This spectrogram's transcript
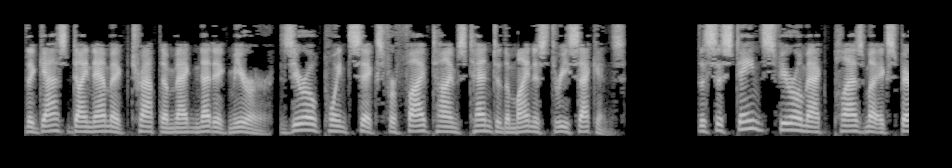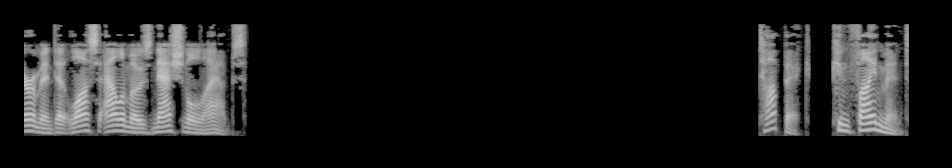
the gas dynamic trap a magnetic mirror, 0.6 for 5 times 10 to the minus 3 seconds. The sustained spheromak plasma experiment at Los Alamos National Labs. Confinement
